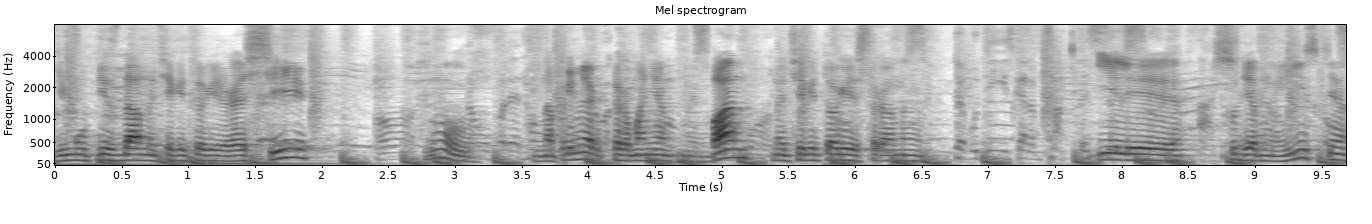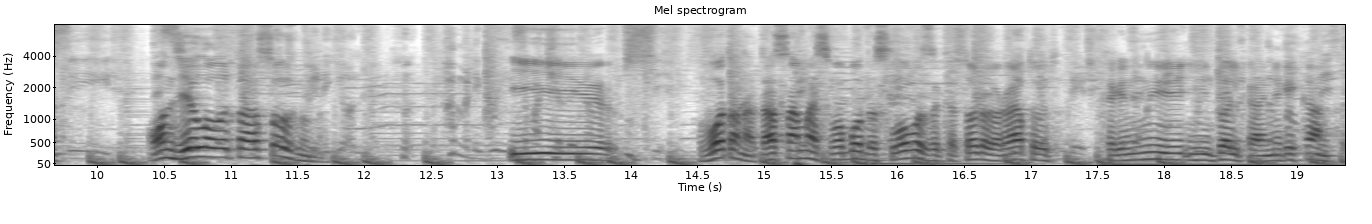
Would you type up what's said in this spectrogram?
ему пизда на территории России, ну, например, перманентный бан на территории страны или судебные иски, он делал это осознанно. И вот она, та самая свобода слова, за которую ратуют коренные и не только американцы.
